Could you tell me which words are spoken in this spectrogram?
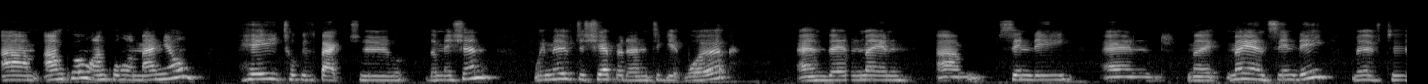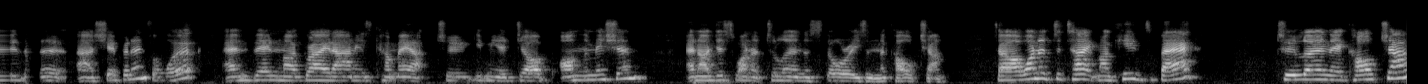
um, uncle, Uncle Emmanuel, he took us back to the mission. We moved to Shepparton to get work, and then me and um, Cindy and me, me and Cindy moved to the uh, Shepparton for work. And then my great aunties come out to give me a job on the mission. And I just wanted to learn the stories and the culture. So I wanted to take my kids back to learn their culture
